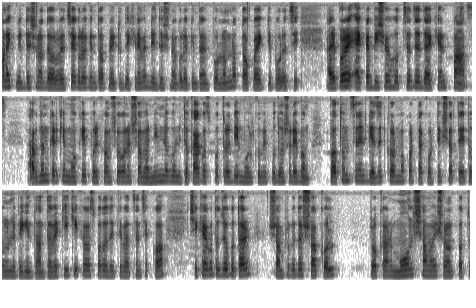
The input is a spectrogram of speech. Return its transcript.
অনেক নির্দেশনা দেওয়া রয়েছে। এগুলো কিন্তু আপনি একটু দেখে নেবেন। নির্দেশনাগুলো কিন্তু আমি পড়লাম না তাও কয়েকটি পড়েছি। আর এরপরে একটা বিষয় হচ্ছে যে দেখেন, পাঁচ। আবেদনকারীকে মৌখিক পরীক্ষা অংশগ্রহণের সময় নিম্নবর্ণিত কাগজপত্র দিয়ে মূল কপি, প্রদর্শন এবং প্রথম শ্রেণির গেজেট কর্মকর্তা কর্তৃক সত্যায়িত অনুলিপি কিন্তু আনতে হবে। কী কী কাগজপত্র দেখতে পাচ্ছেন? যে ক, শিক্ষাগত যোগ্যতার সম্পর্কিত সকল প্রকার মূল সাময়িক সনদপত্র,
